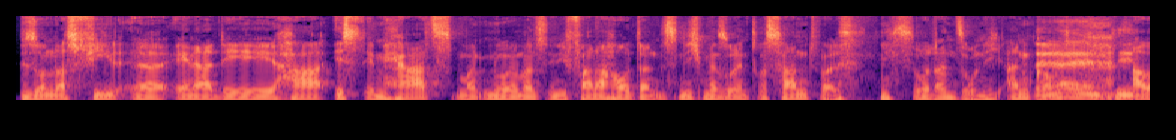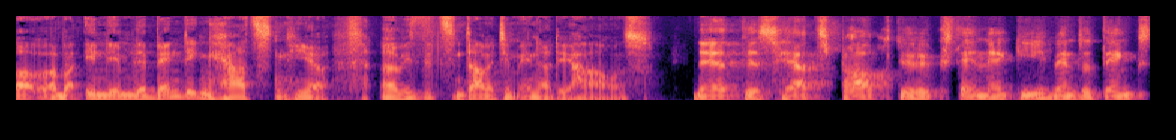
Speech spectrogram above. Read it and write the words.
Besonders viel äh, NADH ist im Herz. Man, nur wenn man es in die Pfanne haut, dann ist es nicht mehr so interessant, weil es nicht so dann so nicht ankommt. Aber, aber in dem lebendigen Herzen hier, äh, wie sieht es denn da mit dem NADH aus? Naja, das Herz braucht die höchste Energie. Wenn du denkst,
